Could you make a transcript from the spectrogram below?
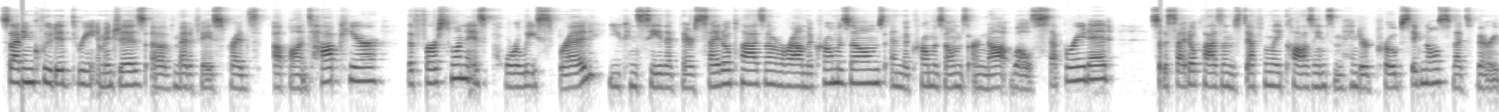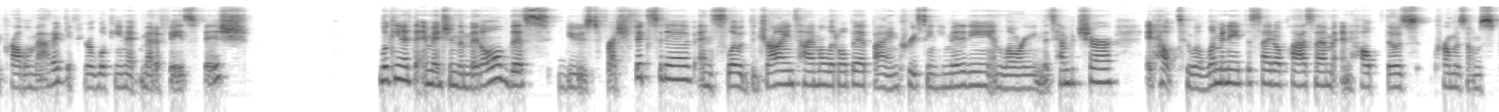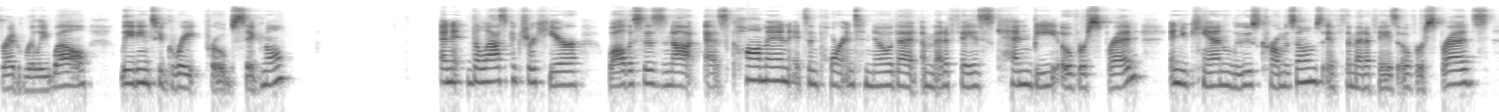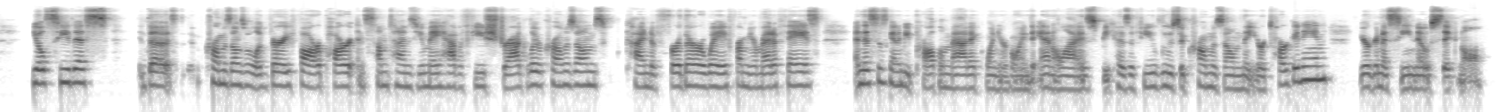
So I've included three images of metaphase spreads up on top here. The first one is poorly spread. You can see that there's cytoplasm around the chromosomes and the chromosomes are not well separated. So the cytoplasm is definitely causing some hindered probe signals. So that's very problematic if you're looking at metaphase fish. Looking at the image in the middle, this used fresh fixative and slowed the drying time a little bit by increasing humidity and lowering the temperature. It helped to eliminate the cytoplasm and help those chromosomes spread really well, leading to great probe signal. And the last picture here, while this is not as common, it's important to know that a metaphase can be overspread and you can lose chromosomes if the metaphase overspreads. You'll see this the chromosomes will look very far apart and sometimes you may have a few straggler chromosomes kind of further away from your metaphase. And this is going to be problematic when you're going to analyze because if you lose a chromosome that you're targeting, you're going to see no signal.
